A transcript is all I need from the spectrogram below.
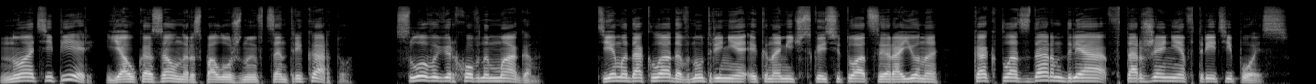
Ну а теперь я указал на расположенную в центре карту. Слово верховным магам. Тема доклада «Внутренняя экономическая ситуация района как плацдарм для вторжения в третий пояс».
